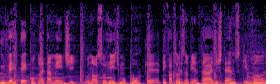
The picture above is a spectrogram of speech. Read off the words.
inverter completamente o nosso ritmo porque tem fatores ambientais externos que vão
